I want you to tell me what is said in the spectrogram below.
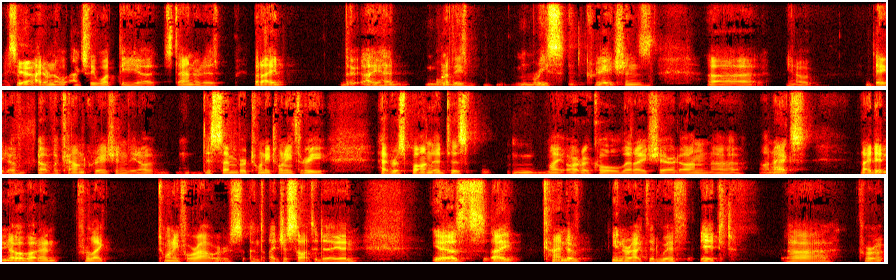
I, yeah. I don't know actually what the uh, standard is, but I the, I had one of these recent creations. Uh, you know, date of, of account creation, you know, December 2023, had responded to my article that I shared on uh, on X, and I didn't know about it for like 24 hours, and I just saw it today. And yes, I kind of interacted with it uh, for a,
